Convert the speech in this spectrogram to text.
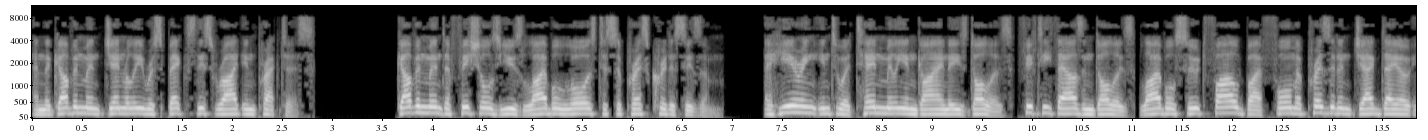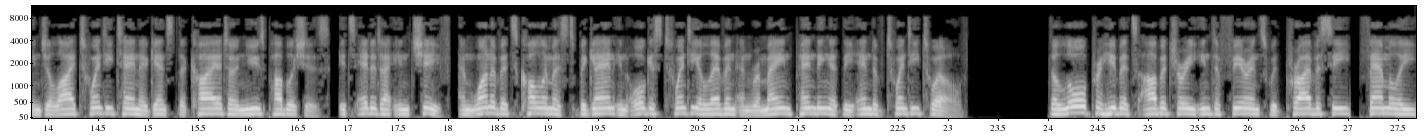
and the government generally respects this right in practice. Government officials use libel laws to suppress criticism. A hearing into a 10 million Guyanese dollars $50,000 libel suit filed by former President Jagdeo in July 2010 against the Kaieteur News Publishers, its editor-in-chief, and one of its columnists began in August 2011 and remained pending at the end of 2012. The law prohibits arbitrary interference with privacy, family,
